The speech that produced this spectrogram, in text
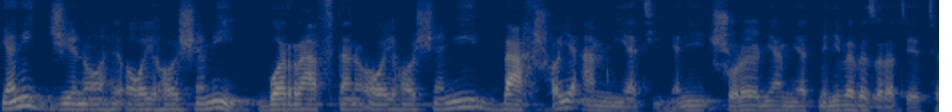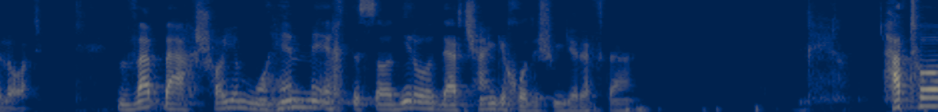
یعنی جناه آقای هاشمی با رفتن آقای هاشمی بخش های امنیتی یعنی شورای عالی امنیت ملی و وزارت اطلاعات و بخش های مهم اقتصادی رو در چنگ خودشون گرفتن. حتی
